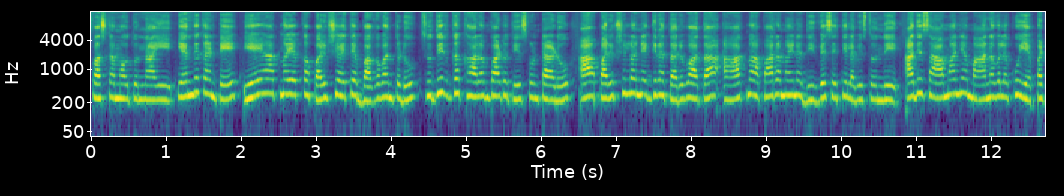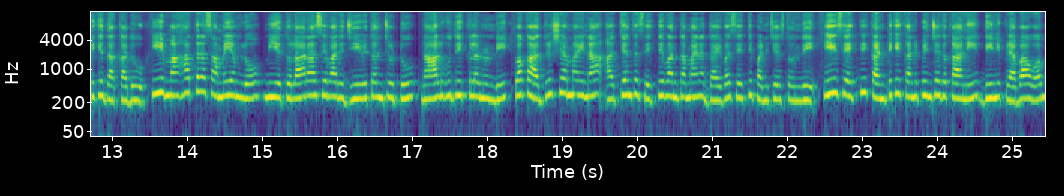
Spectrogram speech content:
స్పష్టమవుతున్నాయి. ఎందుకంటే ఏ ఆత్మ యొక్క పరీక్ష అయితే భగవంతుడు సుదీర్ఘ కాలం పాటు తీసుకుంటాడు. ఆ పరీక్షలో నెగ్గిన తరువాత ఆత్మ అపారమైన దివ్య శక్తి లభిస్తుంది. అది సామాన్య మానవులకు ఎప్పటికీ దక్కదు. ఈ మహత్తర సమయంలో మీ తులారాశి వారి జీవితం చుట్టూ నాలుగు దిక్కుల నుండి ఒక అదృశ్యమైన అత్యంత శక్తివంతమైన దైవ శక్తి పనిచేస్తుంది. ఈ శక్తి కంటికి కనిపించదు కానీ దీని ప్రభావం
